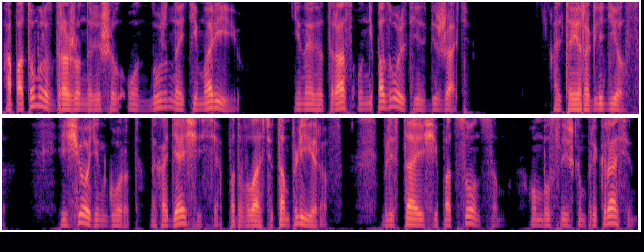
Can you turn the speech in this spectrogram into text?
А потом раздраженно решил он, нужно найти Марию. И на этот раз он не позволит ей сбежать. Альтаир огляделся. Еще один город, находящийся под властью тамплиеров, блистающий под солнцем, он был слишком прекрасен,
